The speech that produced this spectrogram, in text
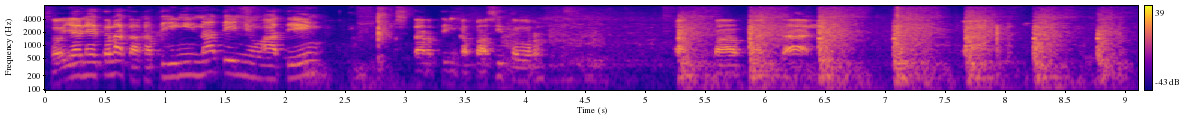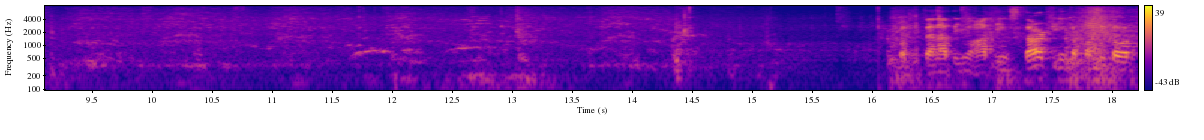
So yan, ito na, kakatingin natin yung ating starting capacitor at papalitan. Palitan natin yung ating starting capacitor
